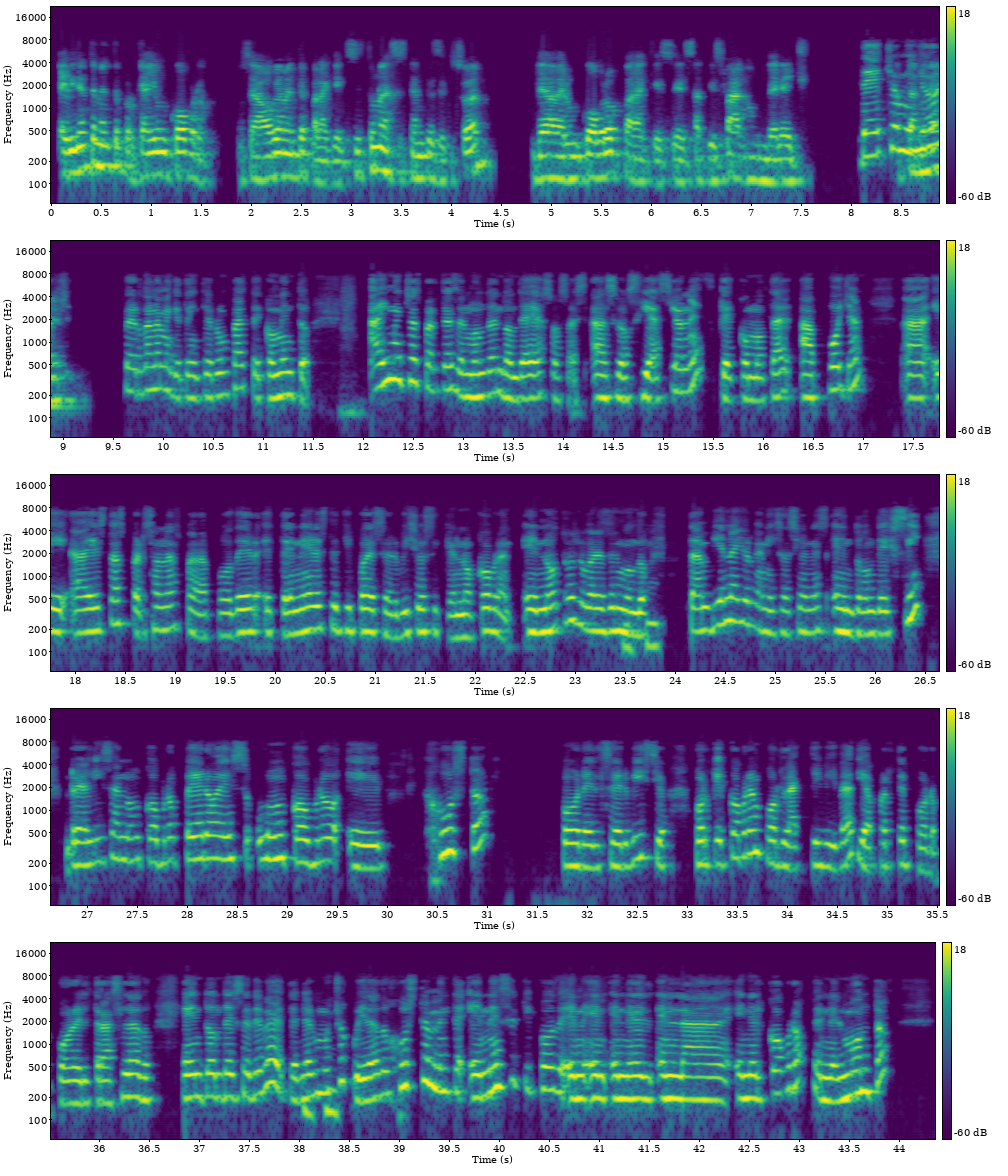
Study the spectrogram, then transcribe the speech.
evidentemente porque hay un cobro, o sea, obviamente para que exista un asistente sexual, debe haber un cobro para que se satisfaga un derecho. De hecho, mi George, perdóname que te interrumpa, te comento. Hay muchas partes del mundo en donde hay asociaciones que como tal apoyan a, eh, a estas personas para poder eh, tener este tipo de servicios y que no cobran. En otros lugares del mundo también hay organizaciones en donde sí realizan un cobro, pero es un cobro eh, justo por el servicio, porque cobran por la actividad y aparte por, por el traslado, en donde se debe tener mucho cuidado justamente en ese tipo de, en, en, en, el, en, la, en el cobro, en el monto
